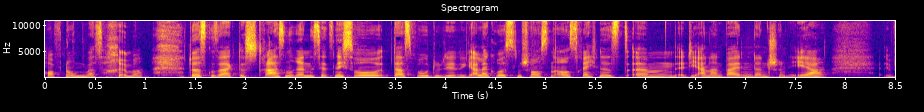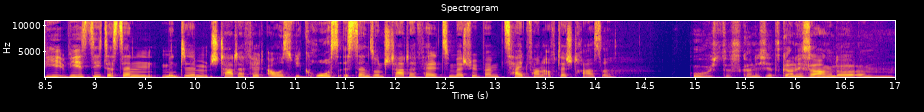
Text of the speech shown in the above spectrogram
Hoffnung, was auch immer. Du hast gesagt, das Straßenrennen ist jetzt nicht so das, wo du dir die allergrößten Chancen ausrechnest, ähm, die anderen beiden dann schon eher. Wie, wie sieht das denn mit dem Starterfeld aus? Wie groß ist denn so ein Starterfeld zum Beispiel beim Zeitfahren auf der Straße? Oh, ich- das kann ich jetzt gar nicht sagen, da ähm,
